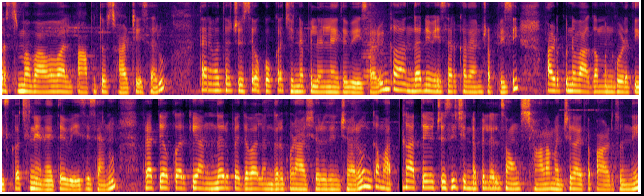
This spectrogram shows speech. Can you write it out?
ఫస్ట్ మా బావ వాళ్ళ పాపతో స్టార్ట్ చేశారు. తర్వాత వచ్చేసి ఒక్కొక్క చిన్న పిల్లల్ని అయితే వేశారు. ఇంకా అందరినీ వేశారు కదా అని చెప్పేసి పడుకున్న వాగమ్మని కూడా తీసుకొచ్చి నేనైతే వేసేసాను. ప్రతి ఒక్కరికి అందరూ పెద్దవాళ్ళందరూ కూడా ఆశీర్వదించారు. ఇంకా మా అక్క అత్తయ్య వచ్చేసి చిన్నపిల్లల సాంగ్స్ చాలా మంచిగా అయితే పాడుతుంది.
